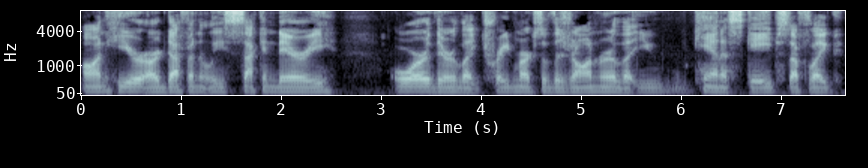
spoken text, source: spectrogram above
on here are definitely secondary or they're like trademarks of the genre that you can't escape. Stuff like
